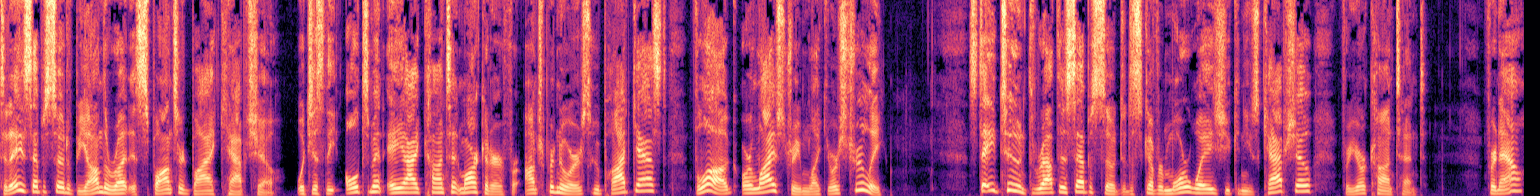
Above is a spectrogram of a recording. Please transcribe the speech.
Today's episode of Beyond the Rut is sponsored by Capsho, which is the ultimate AI content marketer for entrepreneurs who podcast, vlog, or live stream like yours truly. Stay tuned throughout this episode to discover more ways you can use Capsho for your content. For now,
